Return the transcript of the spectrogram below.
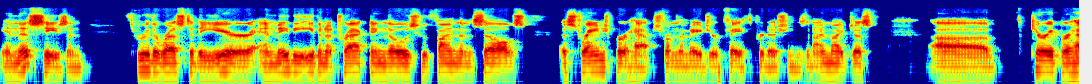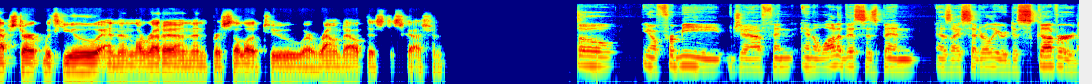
in this season through the rest of the year, and maybe even attracting those who find themselves estranged perhaps from the major faith traditions. And I might just, uh, Terry, perhaps start with you and then Loretta and then Priscilla to uh, round out this discussion. So, you know, for me, Jeff, and, and a lot of this has been, as I said earlier, discovered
